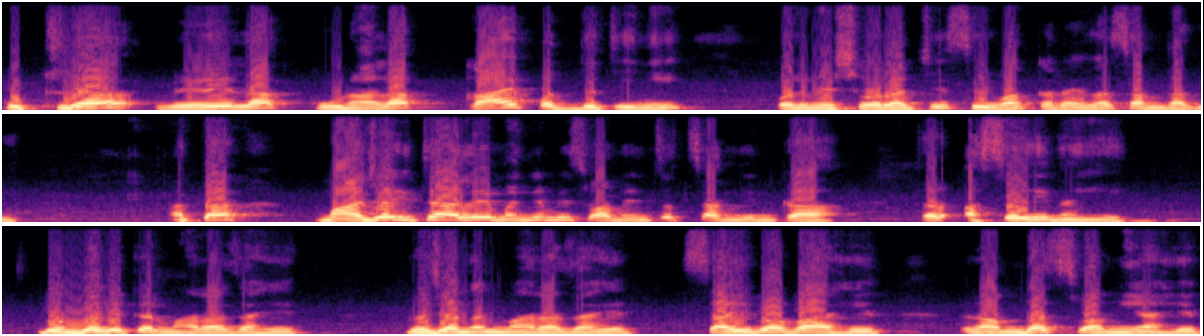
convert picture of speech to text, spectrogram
कुठल्या वेळेला कुणाला काय पद्धतीने परमेश्वराची सेवा करायला सांगावी. आता माझ्या इथे आले म्हणजे मी स्वामींचंच सांगेन का? तर असंही नाहीये. गोंदलेकर महाराज आहेत गजानन महाराज आहेत साईबाबा आहेत रामदास स्वामी आहेत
